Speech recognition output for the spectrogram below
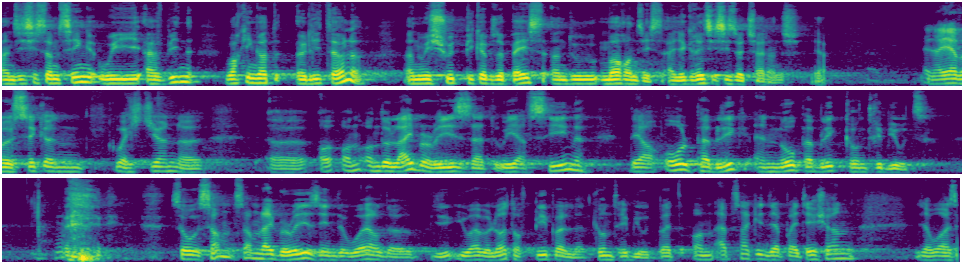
And this is something we have been working on a little, and we should pick up the pace and do more on this. I agree, this is a challenge. Yeah. And I have a second question. Uh, uh, on, on the libraries that we have seen, they are all public and no public contributes. so some, some libraries in the world, uh, you, you, have a lot of people that contribute, but on abstract interpretation, there was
